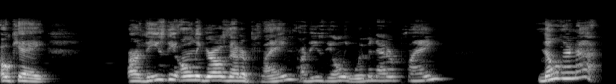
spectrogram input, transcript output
okay, are these the only girls that are playing? Are these the only women that are playing? No, they're not.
